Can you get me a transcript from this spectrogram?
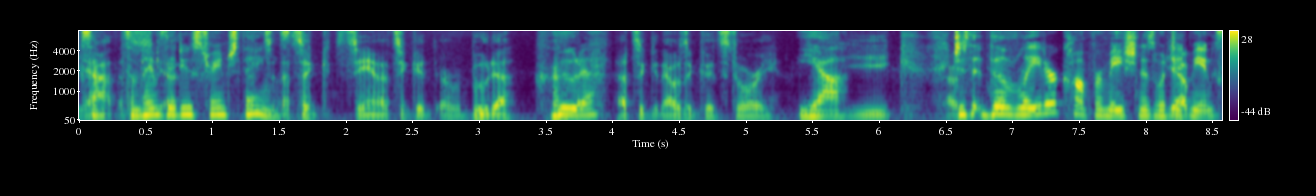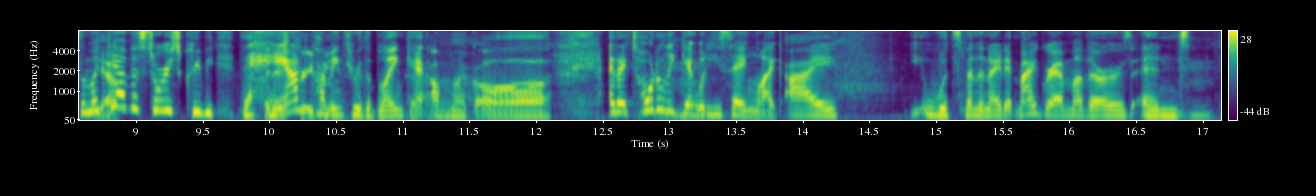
Some- Yeah, that's sometimes they do strange things. That's, a good saying. That's a good or Buddha. Buddha. that's a good. That was a good story. Yeah. Yeek. Just the later confirmation is what Yep, took me in because I'm like, yep. yeah, the story's creepy. The hand coming through the blanket, I'm like, oh. And I totally get what Mm-hmm. he's saying. Like, I would spend the night at my grandmother's, and Mm-hmm.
